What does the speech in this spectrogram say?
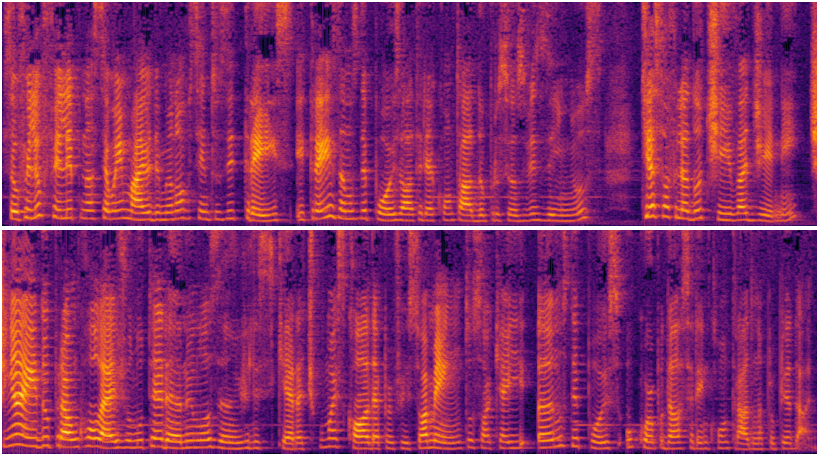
Seu filho Philip nasceu em maio de 1903 e três anos depois ela teria contado para os seus vizinhos que a sua filha adotiva, Jenny, tinha ido para um colégio luterano em Los Angeles, que era tipo uma escola de aperfeiçoamento, só que aí anos depois o corpo dela seria encontrado na propriedade.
